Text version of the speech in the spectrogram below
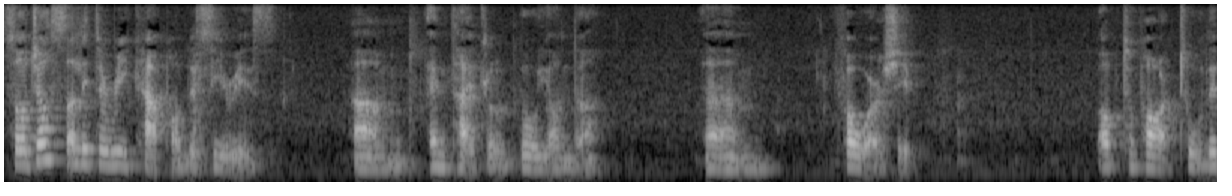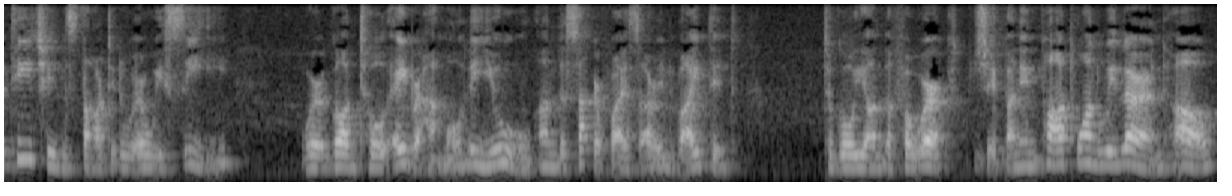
So, just a little recap on the series um, entitled Go Yonder um, for Worship. Up to part two, the teaching started where we see where God told Abraham, Only you and the sacrifice are invited to go yonder for worship. And in part one, we learned how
